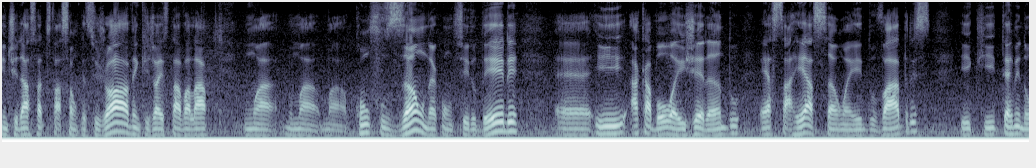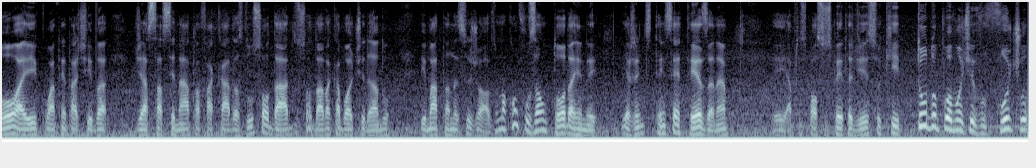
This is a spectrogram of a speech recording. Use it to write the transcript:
em tirar satisfação com esse jovem que já estava lá numa, confusão né, com o filho dele acabou aí gerando essa reação aí do Vadres e que terminou aí com a tentativa de assassinato a facadas do soldado. O soldado acabou atirando e matando esses jovens. Uma confusão toda, Renê. E a gente tem certeza, né? E a principal suspeita disso, que tudo por motivo fútil,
